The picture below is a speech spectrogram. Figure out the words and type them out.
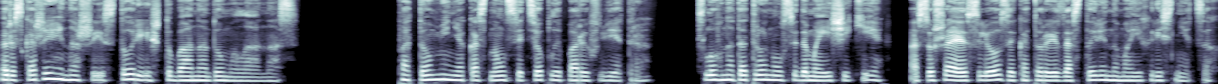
Расскажи ей наши истории, чтобы она думала о нас». Потом меня коснулся теплый порыв ветра, словно дотронулся до моей щеки, осушая слезы, которые застыли на моих ресницах.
